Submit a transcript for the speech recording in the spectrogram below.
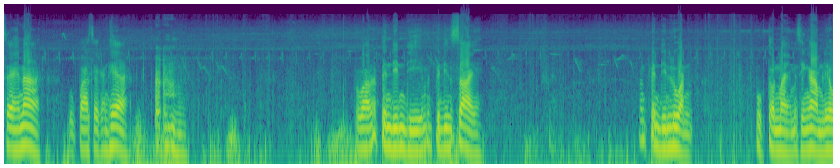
แซ่หน้าปลูกปลาใส่กันแท้เพราะว่ามันเป็นดินดีมันเป็นดินทรายมันเป็นดินล้วน ปลูกต้นใหม่มันสิงามเร็ว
